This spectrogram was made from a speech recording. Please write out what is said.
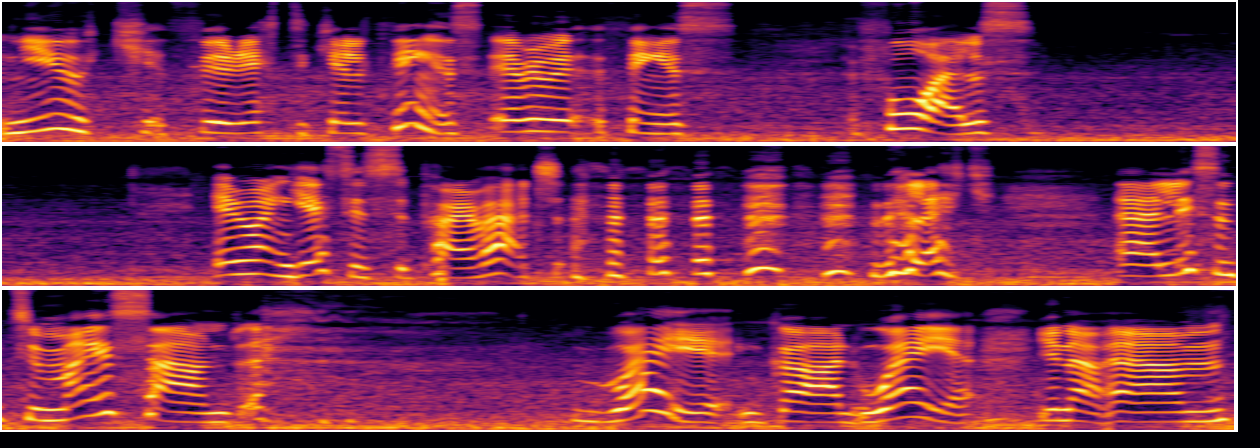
nuke theoretical things. Everything is false. Everyone guesses pervert. They're like, uh, listen to my sound. why, God, why? You know, um,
